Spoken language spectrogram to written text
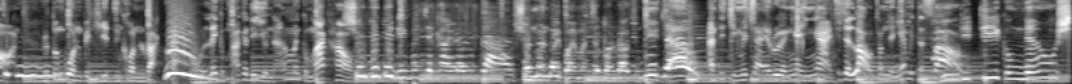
อ่อนหรือต้องบนไปคิดจนคนรักเล่นกับหมาก็ดีอยู่นะ มันก็มักเห่าชวนเพื่อนไปดีมันจะน้อยเราหรือเปล่าชวนมันบ่อยๆมันจะบนเราจนยืดยาวอันที่จริงไม่ใช่เรื่องง่ายๆ ที่จะเล่าทำอย่างเงี้ยมีแต่เศร้าอยู่ดีๆก็เหงาเฉ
